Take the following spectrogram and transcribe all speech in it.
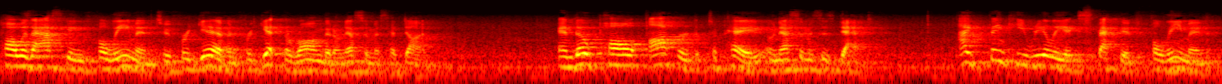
Paul was asking Philemon to forgive and forget the wrong that Onesimus had done. And though Paul offered to pay Onesimus' debt, I think he really expected Philemon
